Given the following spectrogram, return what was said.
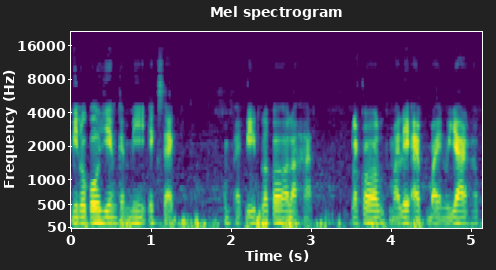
มีโลโก้ GM กับมี Exact Compact Disc แล้วก็รหัส แล้วก็หมายเลขใบอนุญาตครับ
